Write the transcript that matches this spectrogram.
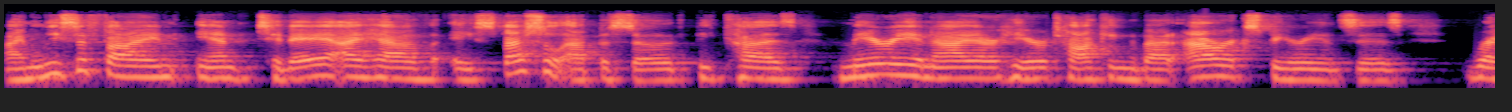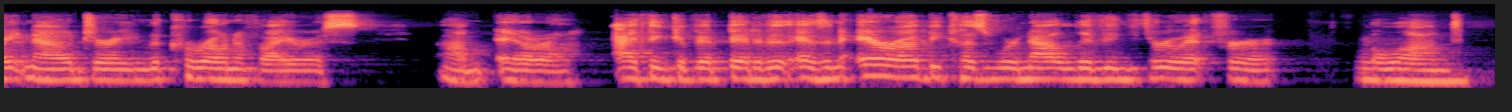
I'm Lisa Fine, and today I have a special episode because Mary and I are here talking about our experiences right now during the coronavirus um, era. I think of it a bit as an era because we're now living through it for a long mm-hmm. time.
